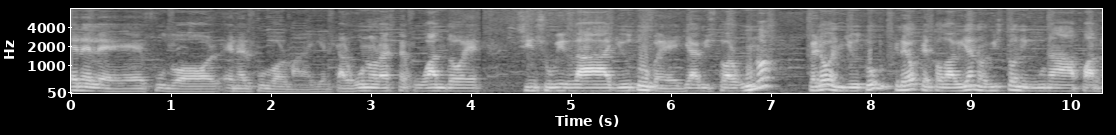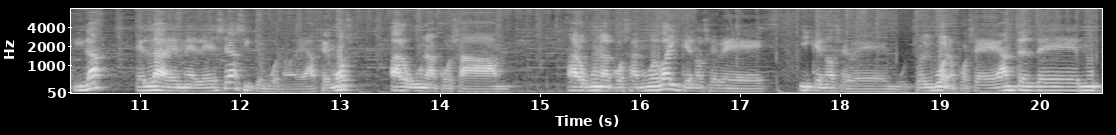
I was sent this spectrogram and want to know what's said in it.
en el eh, fútbol en el fútbol manager. Que alguno la esté jugando eh, sin subirla a YouTube eh, ya he visto algunos pero en YouTube creo que todavía no he visto ninguna partida en la MLS así que bueno hacemos alguna cosa alguna cosa nueva y que no se ve y que no se ve mucho. Y bueno pues antes de,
